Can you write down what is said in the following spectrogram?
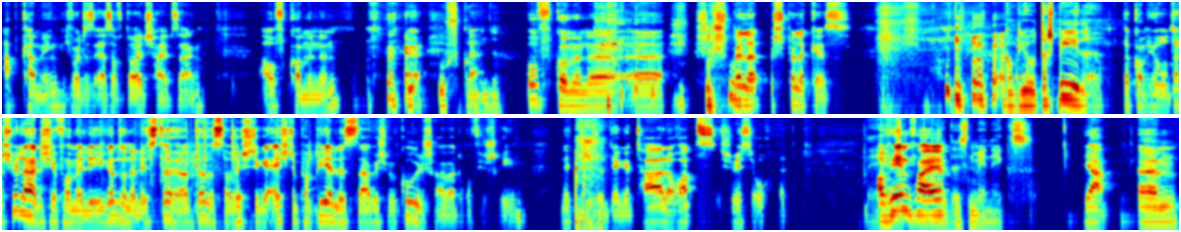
upcoming, ich wollte es erst auf Deutsch halb sagen, aufkommenden, Uff, kommende. aufkommende äh, Spiele, Spielekes. Computerspiele. Der Computerspieler hatte ich hier vor mir liegen, so eine Liste, hört ihr? Das ist eine richtige, echte Papierliste, habe ich mit Kugelschreiber drauf geschrieben. Nicht diese digitale Rotz, ich weiß ja auch nicht. Auf jeden Fall, Das ist mir nix. ja, ähm,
